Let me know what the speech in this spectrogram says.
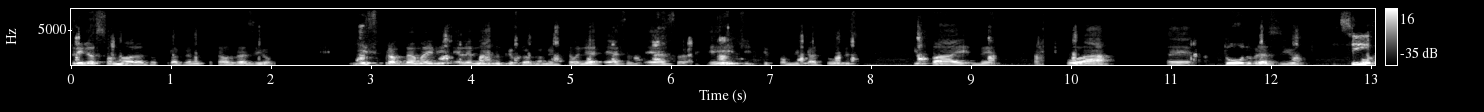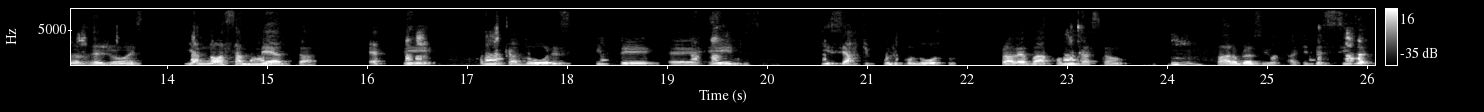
trilha sonora do programa Central do Brasil. E esse programa ele, ele é mais do que o programa. Então, ele é essa, é essa rede de comunicadores que vai né, articular é, todo o Brasil, Sim. todas as regiões. E a nossa meta é ter comunicadores e ter é, redes que se articulem conosco para levar a comunicação hum. para o Brasil. A gente precisa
